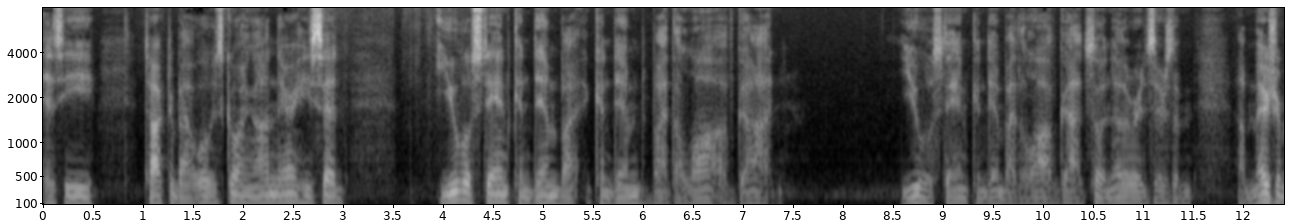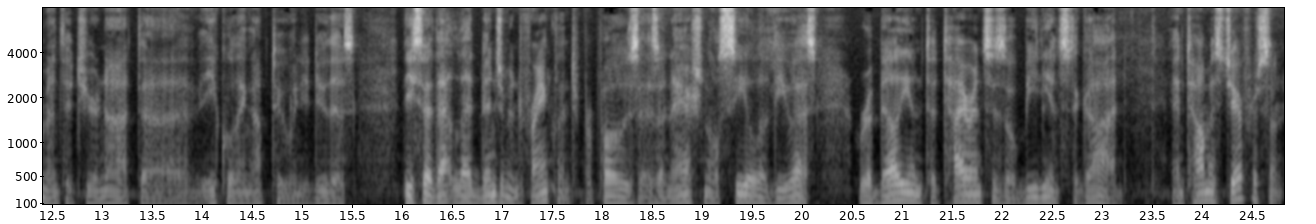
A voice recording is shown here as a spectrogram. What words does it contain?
as he talked about what was going on there? He said, You will stand condemned by, condemned by the law of God. You will stand condemned by the law of God. So, in other words, there's a, a measurement that you're not uh, equaling up to when you do this. He said that led Benjamin Franklin to propose as a national seal of the U.S. rebellion to tyrants is obedience to God. And Thomas Jefferson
